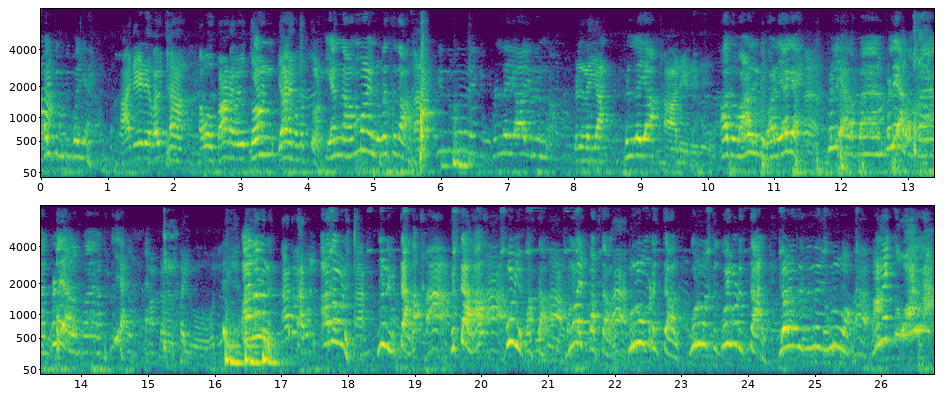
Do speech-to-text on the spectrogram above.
வயிற்று முட்டி பையன் அடேடே வைத்தான். அவ பானை வைத்தோன் யானை முகத்தோன் என்ன அம்மா என்று உழைத்ததா ஆ. இன்று பிள்ளையா இருந்தா பிள்ளையா? பிள்ளையா? அடேடே அது வாழையடி வாழையாக. ஆ. பிள்ளையாரப்பேன் பிள்ளையாரப்பேன் பிள்ளையாரப்பேன் பிள்ளையாரப்பேன் மக்கள் ஐயோ அதை விடு. அது அது அதை விடு. மீறி விட்டாளா விட்டாளா பூமியை பார்த்தால் மலை பார்த்தால் உருவம் எடுத்தால் உருவத்துக்கு உயிர் கொடுத்தாள் எழுந்து நின்று உருவம் அனைக்கு ஓடுறான்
